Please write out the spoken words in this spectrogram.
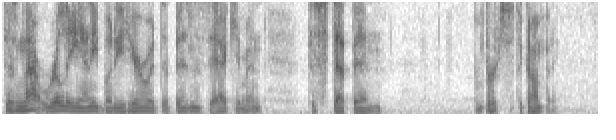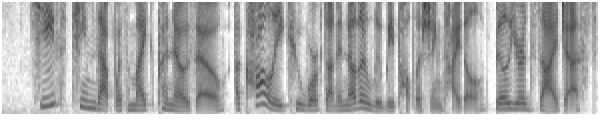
there's not really anybody here with the business acumen to step in and purchase the company. Keith teamed up with Mike Panozzo, a colleague who worked on another Luby publishing title, Billiards Digest,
